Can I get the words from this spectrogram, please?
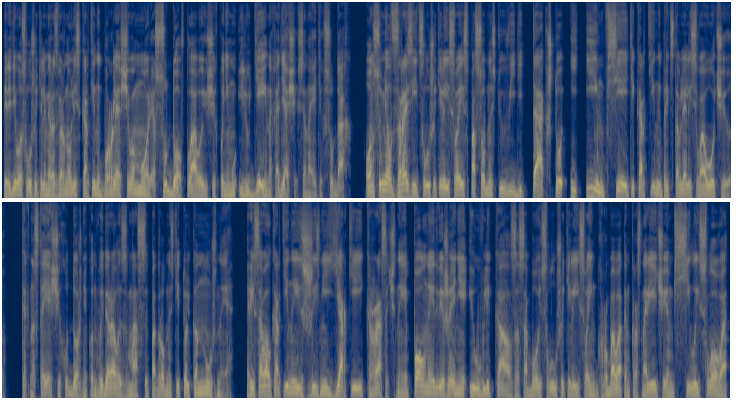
Перед его слушателями развернулись картины бурлящего моря, судов, плавающих по нему, и людей, находящихся на этих судах. Он сумел заразить слушателей своей способностью видеть так, что и им все эти картины представлялись воочию. Как настоящий художник он выбирал из массы подробностей только нужные, рисовал картины из жизни яркие и красочные, полные движения и увлекал за собой слушателей своим грубоватым красноречием, силой слова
